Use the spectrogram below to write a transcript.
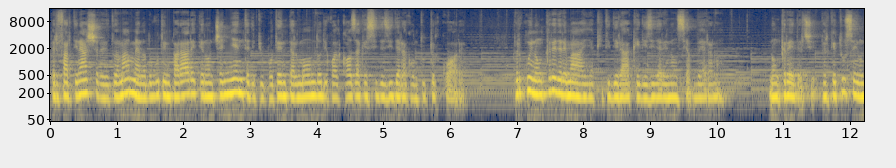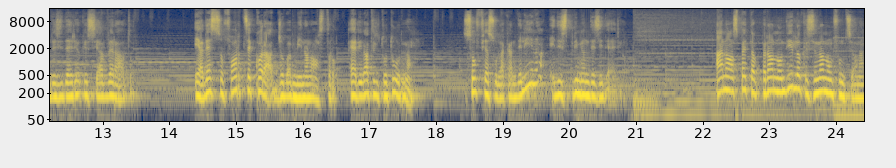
Per farti nascere le tue mamme hanno dovuto imparare che non c'è niente di più potente al mondo di qualcosa che si desidera con tutto il cuore. Per cui non credere mai a chi ti dirà che i desideri non si avverano. Non crederci, perché tu sei un desiderio che si è avverato. E adesso forza e coraggio, bambino nostro. È arrivato il tuo turno soffia sulla candelina ed esprime un desiderio. Ah no, aspetta, però non dirlo che sennò non funziona.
